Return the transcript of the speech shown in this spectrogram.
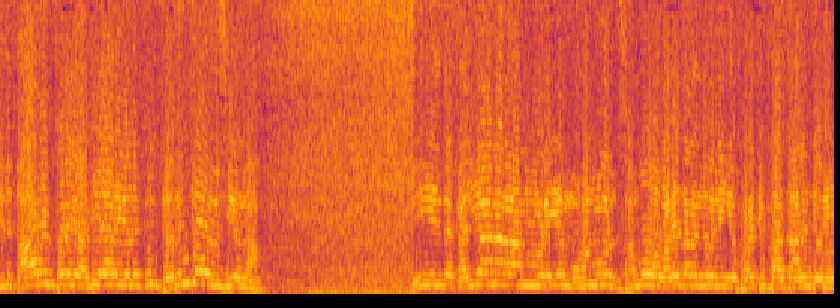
இது காவல்துறை அதிகாரிகளுக்கும் தெரிஞ்ச ஒரு விஷயம் தான் நீங்க இந்த கல்யாணராமனுடைய முகநூல் சமூக வலைதளங்களை நீங்க புரட்டி பார்த்தாலும் சரி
